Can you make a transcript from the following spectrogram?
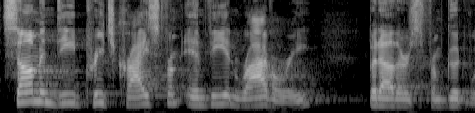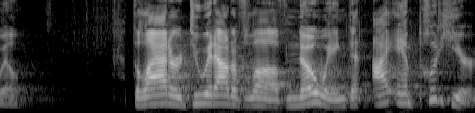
Some indeed preach Christ from envy and rivalry, but others from goodwill. The latter do it out of love, knowing that I am put here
